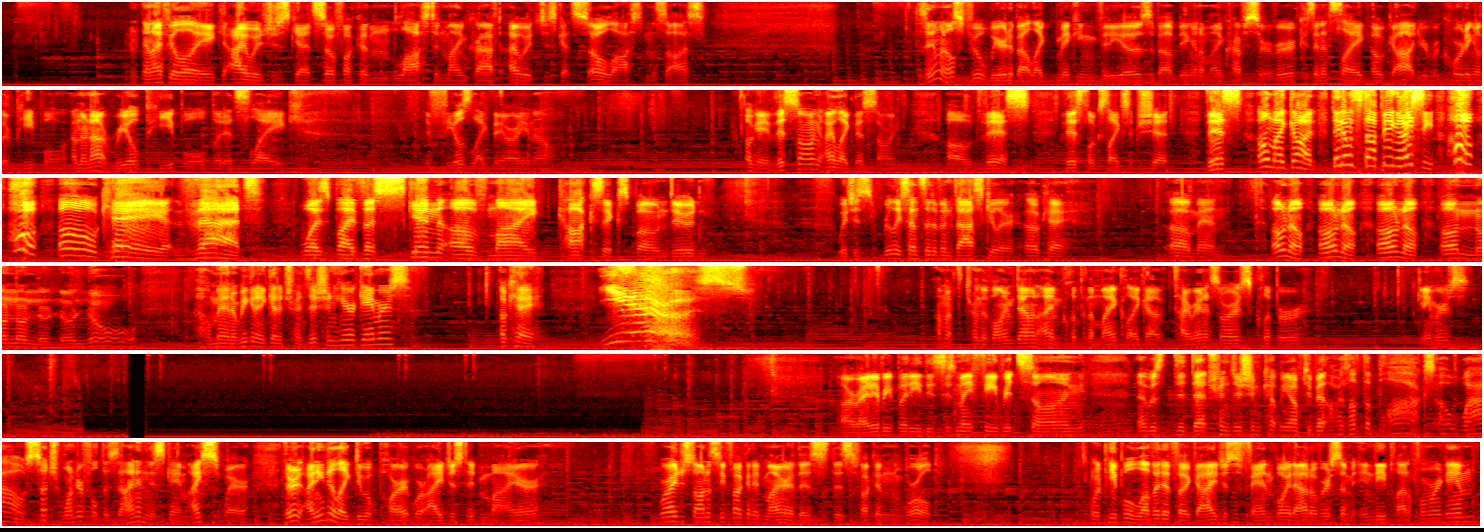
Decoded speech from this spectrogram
and I feel like I would just get so fucking lost in Minecraft. I would just get so lost in the sauce. Does anyone else feel weird about like making videos about being on a Minecraft server? Because then it's like, oh god, you're recording other people, and they're not real people, but it's like, it feels like they are, you know. Okay, this song, I like this song. Oh, this, this looks like some shit. This, oh my god, they don't stop being icy. Huh, huh. Okay, that was by the skin of my coccyx bone, dude which is really sensitive and vascular. Okay. Oh man. Oh no. Oh no. Oh no. Oh no no no no no. Oh man, are we gonna get a transition here, gamers? Okay. Yes! I'm gonna have to turn the volume down. I am clipping the mic like a Tyrannosaurus clipper. Gamers. Alright, everybody, this is my favorite song. That was did that transition cut me off too bad? Oh, I love the blocks. Oh wow, such wonderful design in this game. I swear, there. I need to like do a part where I just admire, where I just honestly fucking admire this this fucking world. Would people love it if a guy just fanboyed out over some indie platformer game?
